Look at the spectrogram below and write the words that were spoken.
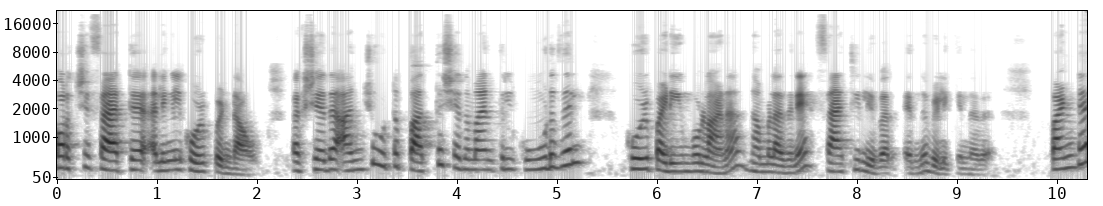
കുറച്ച് ഫാറ്റ് അല്ലെങ്കിൽ കൊഴുപ്പുണ്ടാവും. പക്ഷെ അത് അഞ്ചു തൊട്ട് പത്ത് ശതമാനത്തിൽ കൂടുതൽ കൊഴുപ്പടിയുമ്പോഴാണ് നമ്മൾ അതിനെ ഫാറ്റി ലിവർ എന്ന് വിളിക്കുന്നത്. പണ്ട്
